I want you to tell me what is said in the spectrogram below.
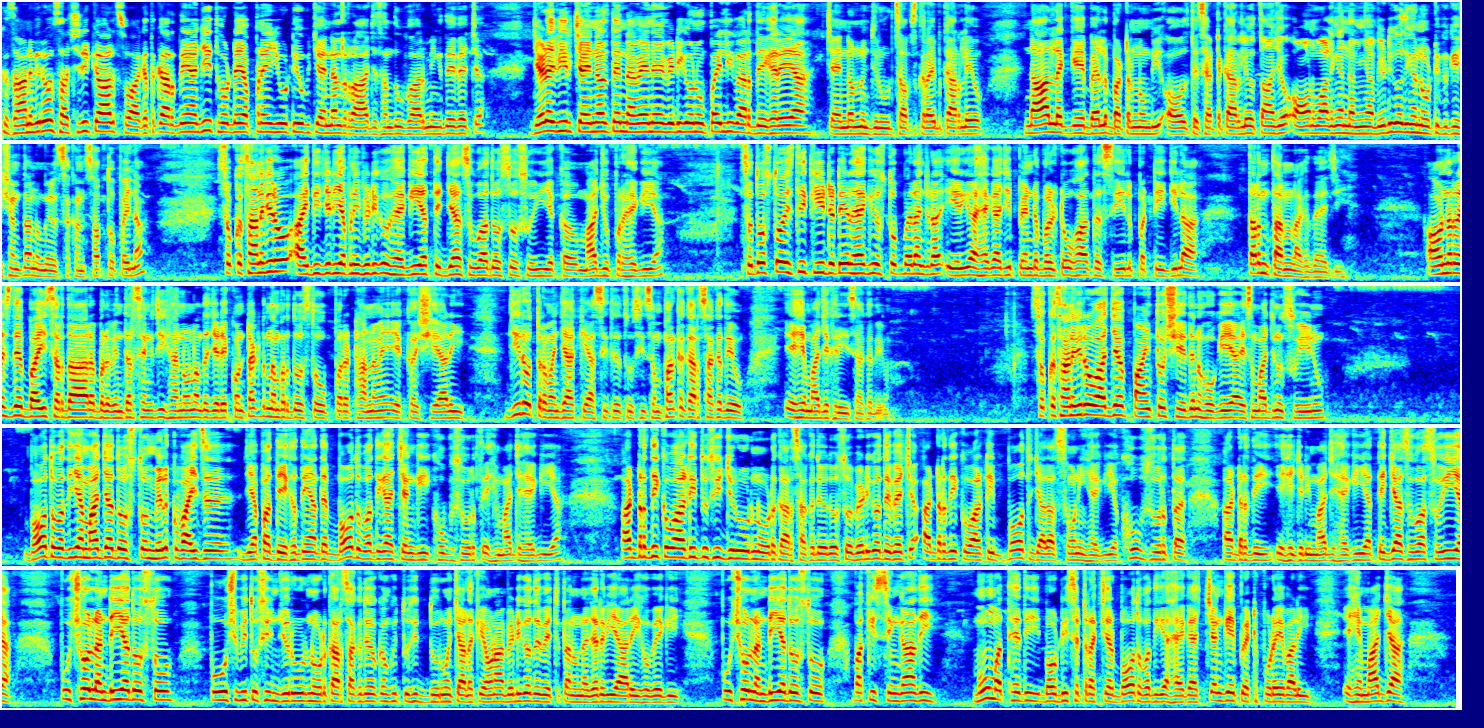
ਕਿਸਾਨ ਵੀਰੋ, ਸਤਿ ਸ਼੍ਰੀ ਅਕਾਲ, ਸਵਾਗਤ ਕਰਦੇ ਹਾਂ ਜੀ ਤੁਹਾਡੇ ਆਪਣੇ YouTube channel Raj Sandhu farming ਦੇ ਵਿੱਚ। ਜਿਹੜੇ ਵੀਰ ਚੈਨਲ ਤੇ ਨਵੇਂ ਨੇ, ਵੀਡੀਓ ਨੂੰ ਪਹਿਲੀ ਵਾਰ ਦੇਖ ਰਹੇ ਆ, ਚੈਨਲ ਨੂੰ ਜਰੂਰ ਸਬਸਕ੍ਰਾਈਬ ਕਰ ਲਿਓ। ਨਾਲ ਲੱਗੇ ਬੈਲ ਬਟਨ ਨੂੰ ਵੀ ਆਲ ਤੇ ਸੈੱਟ ਕਰ ਲਿਓ ਤਾਂ ਜੋ ਆਉਣ ਵਾਲੀਆਂ ਨਵੀਆਂ ਵੀਡੀਓ ਦੀਆਂ ਨੋਟੀਫਿਕੇਸ਼ਨ ਤੁਹਾਨੂੰ ਮਿਲ ਸਕਣ ਸਭ ਤੋਂ ਪਹਿਲਾਂ। ਸੋ ਕਿਸਾਨ ਵੀਰੋ, ਅੱਜ ਦੀ ਜਿਹੜੀ ਆਪਣੀ ਵੀਡੀਓ ਹੈਗੀ ਆ, ਤੀਜਾ ਸੂਆ ਦੋਸਤੋ, ਸੂਈ ਇੱਕ ਮੱਝ ਉੱਪਰ ਹੈਗੀ ਆ। ਸੋ ਦੋਸਤੋ, ਇਸ ਦੀ ਕੀ ਡਿਟੇਲ ਹੈਗੀ, ਉਸ ਤੋਂ ਪਹਿਲਾਂ ਜਿਹੜਾ ਏਰੀਆ ਹੈਗਾ ਜੀ, ਪਿੰਡ ਬਲਟੋਹਾ ਤਹਿਸੀਲ ਪੱਟੀ ਜ਼ਿਲ੍ਹਾ ਤਰਨਤਾਰਨ ਲੱਗਦਾ ਹੈ ਜੀ। ਓਨਰ ਇਸ ਦੇ ਬਾਈ ਸਰਦਾਰ ਬਲਵਿੰਦਰ ਸਿੰਘ ਜੀ ਹਨ। ਉਹਨਾਂ ਦੇ ਜਿਹੜੇ ਕੰਟੈਕਟ ਨੰਬਰ ਦੋਸਤੋ ਉੱਪਰ 9816 05381 ਤੇ ਤੁਸੀਂ ਸੰਪਰਕ ਕਰ ਸਕਦੇ ਹੋ। ਇਹ ਮੱਝ ਖਰੀਦ ਸਕਦੇ ਹੋ। ਸੋ ਕਿਸਾਨ ਵੀਰੋ, ਅੱਜ 5 ਤੋਂ 6 ਦਿਨ ਹੋ ਗਏ ਆ ਇਸ ਮੱਝ ਨੂੰ ਸੂਈ ਨੂੰ। ਬਹੁਤ ਵਧੀਆ ਮੱਝ ਆ ਦੋਸਤੋ ਮਿਲਕ ਵਾਈਜ਼ ਜੇ ਆਪਾਂ ਦੇਖਦੇ ਆ ਤੇ ਬਹੁਤ ਵਧੀਆ, ਚੰਗੀ, ਖੂਬਸੂਰਤ ਇਹ ਮੱਝ ਹੈਗੀ ਆ। ਆਰਡਰ ਦੀ ਕੁਆਲਿਟੀ ਤੁਸੀਂ ਜਰੂਰ ਨੋਟ ਕਰ ਸਕਦੇ ਹੋ ਦੋਸਤੋ। ਵੀਡੀਓ ਦੇ ਵਿੱਚ ਆਰਡਰ ਦੀ ਕੁਆਲਿਟੀ ਬਹੁਤ ਜ਼ਿਆਦਾ ਸੋਹਣੀ ਹੈਗੀ ਆ। ਖੂਬਸੂਰਤ ਆਰਡਰ ਦੀ ਇਹ ਜਿਹੜੀ ਮੱਝ ਹੈਗੀ ਆ, ਤੀਜਾ ਸੂਆ ਸੂਈ ਆ। ਪੁੱਛੋ ਲੰਡੀ ਆ ਦੋਸਤੋ, ਪੂਛ ਵੀ ਤੁਸੀਂ ਜਰੂਰ ਨੋਟ ਕਰ ਸਕਦੇ ਹੋ ਕਿਉਂਕਿ ਤੁਸੀਂ ਦੂਰੋਂ ਚੱਲ ਕੇ ਆਉਣਾ ਵੀਡੀਓ ਦੇ ਵਿੱਚ ਤੁਹਾਨੂੰ ਨਜ਼ਰ ਵੀ ਆ ਰਹੀ ਹੋਵੇਗੀ। ਪੁੱਛੋ ਲੰਡੀ ਆ ਦੋਸਤੋ, ਬਾਕੀ ਸਿੰਘਾਂ ਦੀ ਮੂੰਹ ਮੱਥੇ ਦੀ ਬਾਡੀ ਸਟਰਕਚਰ ਬਹੁਤ ਵਧੀਆ ਹੈਗਾ, ਚੰਗੇ ਪਿੱਠ ਪੁੜੇ ਵਾਲੀ, ਇਹ ਮੱਝ। ਆ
